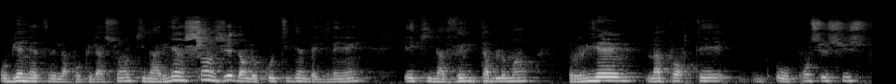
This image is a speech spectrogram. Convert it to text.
au bien-être de la population, qui n'a rien changé dans le quotidien des Guinéens et qui n'a véritablement rien apporté au processus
